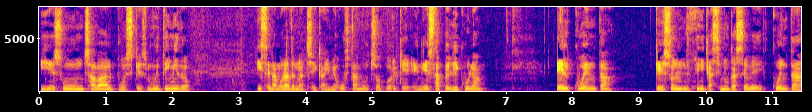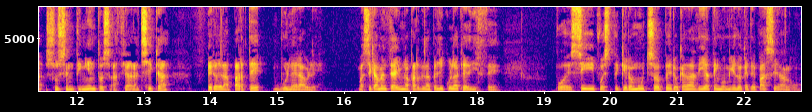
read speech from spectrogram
Y es un chaval, pues, que es muy tímido y se enamora de una chica. Y me gusta mucho porque en esa película, él cuenta, que eso en el cine casi nunca se ve, cuenta sus sentimientos hacia la chica, pero de la parte vulnerable. Básicamente hay una parte de la película que dice, pues sí, pues te quiero mucho, pero cada día tengo miedo que te pase algo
